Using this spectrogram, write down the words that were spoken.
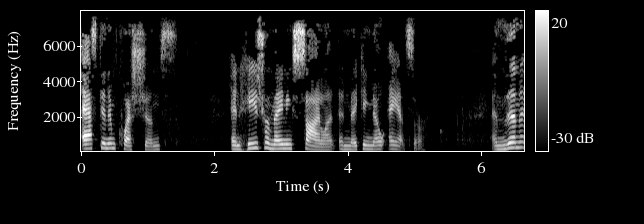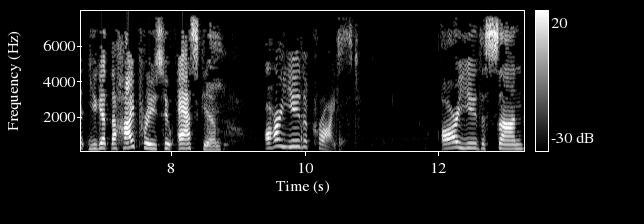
asking him questions, and he's remaining silent and making no answer. And then you get the high priest who asks him, Are you the Christ? Are you the Son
